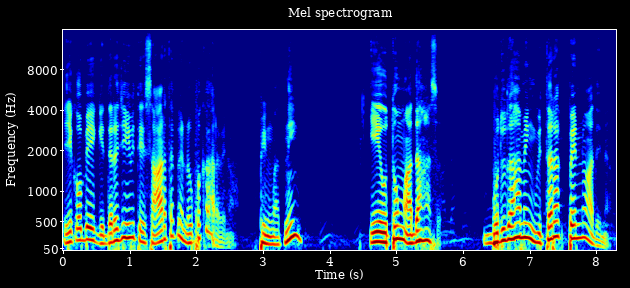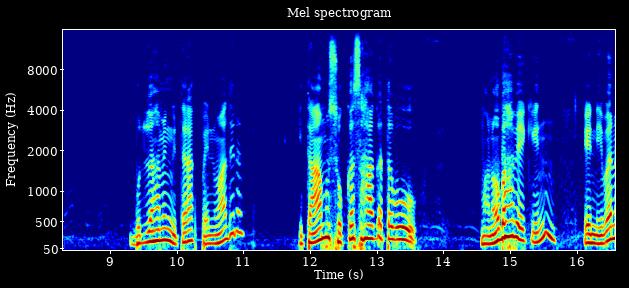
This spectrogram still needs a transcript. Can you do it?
ඒක ඔබේ ගෙදර ජීවිතේ සාර්ථක වෙන්න උපකාර වෙනවා. පින්වත්නි, ඒ උතුම් අදහස බුදුදහමින් විතරක් පෙන්වා දෙන. බුදුදහමින් විතරක් පෙන්වා දෙන ඊටාම සුඛ සහගත වූ මනෝභාවයකින් ඒ නිවන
